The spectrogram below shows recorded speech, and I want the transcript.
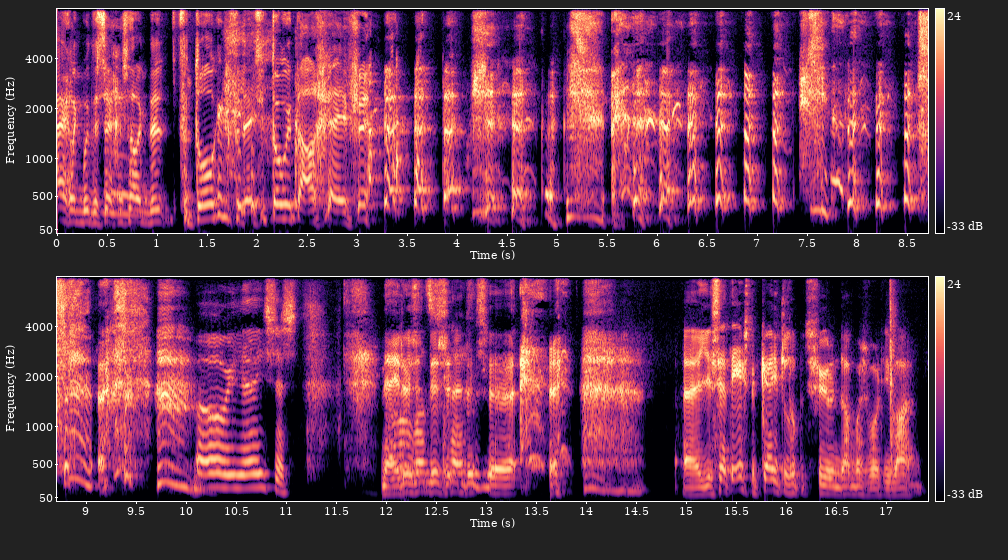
eigenlijk moeten zeggen, zal ik de vertolking van deze tongentaal geven? Oh, jezus. Nee, Oh, dus, dus, dus eh, je zet eerst de ketel op het vuur en dan pas wordt hij warm.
